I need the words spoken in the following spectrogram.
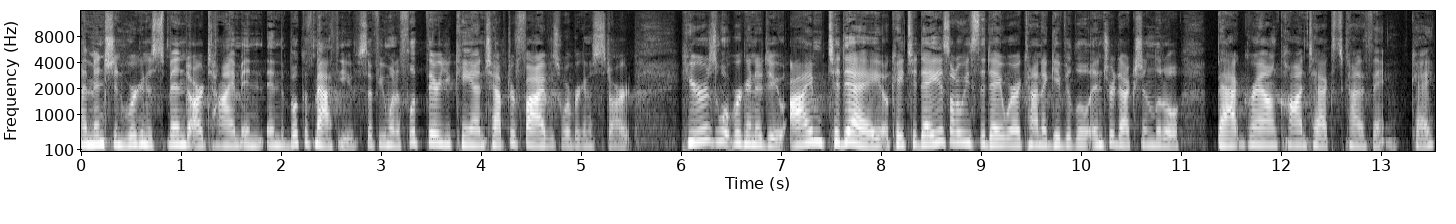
I mentioned we're going to spend our time in, in the book of Matthew. So if you want to flip there, you can. Chapter 5 is where we're going to start. Here's what we're going to do. I'm today, okay, today is always the day where I kind of give you a little introduction, little background, context kind of thing, okay?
